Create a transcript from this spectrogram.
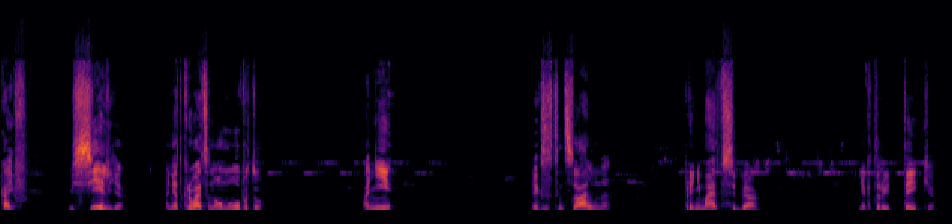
кайф, веселье. Они открываются новому опыту. Они экзистенциально принимают в себя некоторые тейки,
